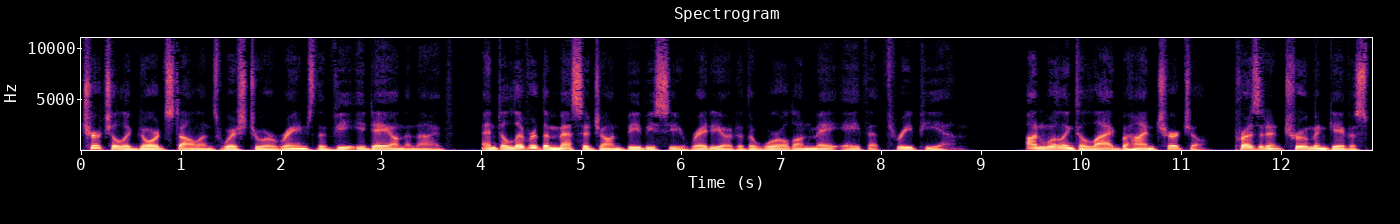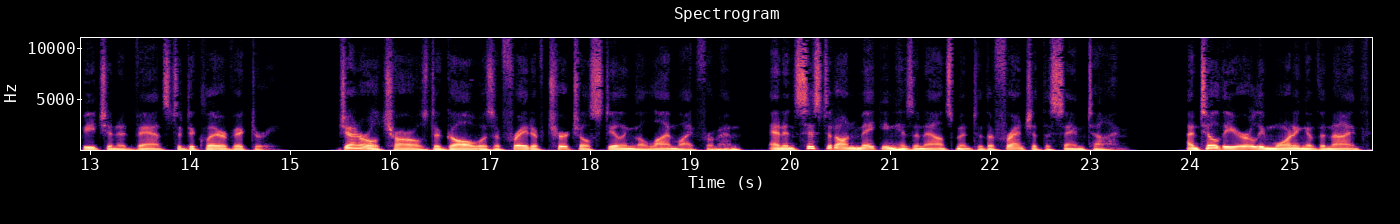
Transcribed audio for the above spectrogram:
Churchill ignored Stalin's wish to arrange the VE Day on the 9th, and delivered the message on BBC radio to the world on May 8 at 3 p.m. Unwilling to lag behind Churchill, President Truman gave a speech in advance to declare victory. General Charles de Gaulle was afraid of Churchill stealing the limelight from him, and insisted on making his announcement to the French at the same time. Until the early morning of the 9th,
